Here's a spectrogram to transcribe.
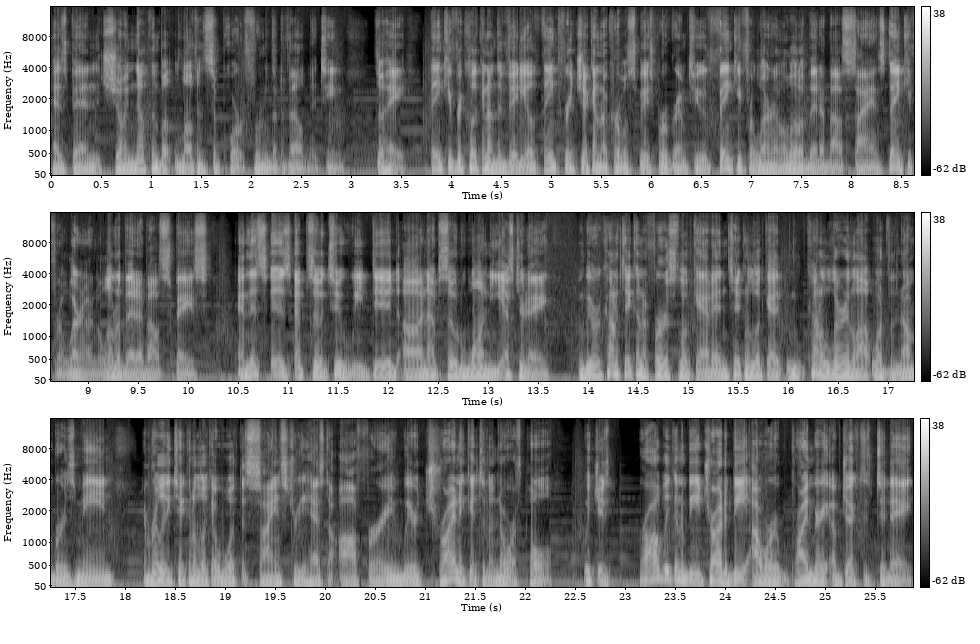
has been showing nothing but love and support from the development team. So hey, thank you for clicking on the video. Thank you for checking out Kerbal Space Program 2. Thank you for learning a little bit about science. Thank you for learning a little bit about space. And this is episode 2. We did uh, an episode 1 yesterday and we were kind of taking a first look at it and taking a look at kind of learning a lot what the numbers mean and really taking a look at what the science tree has to offer. And we're trying to get to the North Pole, which is probably going to be try to be our primary objective today.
